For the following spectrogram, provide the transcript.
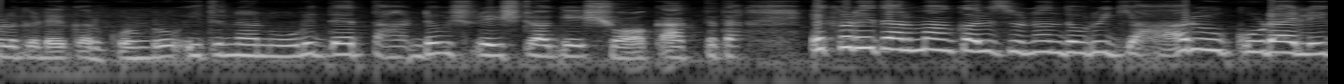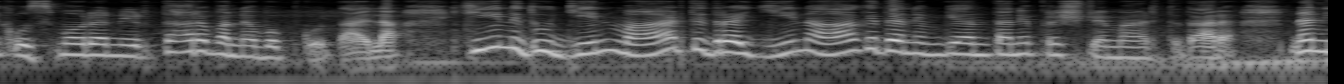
ಒಳಗಡೆ ಕರ್ಕೊಂಡ್ರು. ಇದನ್ನ ನೋಡಿದ್ದೆ ತಾಂಡವ್ ಶ್ರೇಷ್ಠಗೆ ಶಾಕ್ ಆಗ್ತದೆ. ಈ ಕಡೆ ಧರ್ಮ ಅಂಕಲ್ ಸುನಂದ್ ಅವರು ಯಾರು ಕೂಡ ಇಲ್ಲಿ ಕುಸುಮ ಅವರ ನಿರ್ಧಾರವನ್ನು ಒಪ್ಕೋತಾ ಇಲ್ಲ. ಏನಿದು, ಏನು ಮಾಡ್ತಿದ್ರ, ಏನಾಗಿದೆ ನಿಮಗೆ ಅಂತಾನೆ ಪ್ರಶ್ನೆ ಮಾಡ್ತಿದ್ದಾರೆ. ನಾನು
